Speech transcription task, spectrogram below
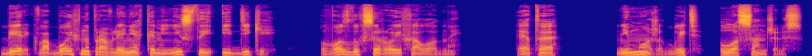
Берег в обоих направлениях каменистый и дикий. Воздух сырой и холодный. Это не может быть Лос-Анджелес.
